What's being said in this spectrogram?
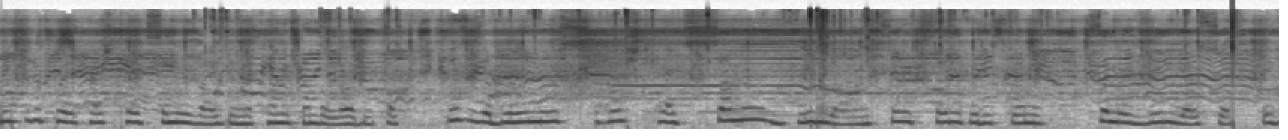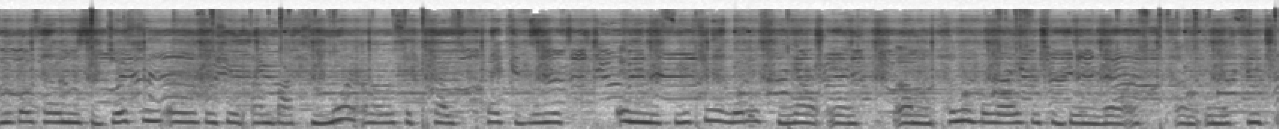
make sure to put hashtag summer vibes in the comments down below because this is a brand new hashtag summer video. I'm so excited for this brand new summer video. So if you guys have any suggestions or if we should unbox more of our surprise pets videos in the future, let us know and um, comment below if we should do more um, in the future.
